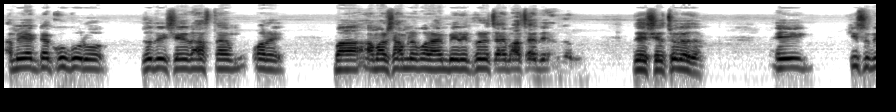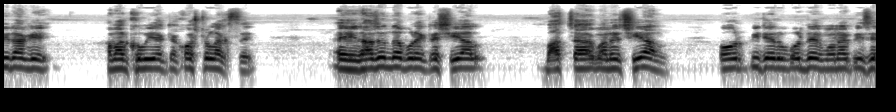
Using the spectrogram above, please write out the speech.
আমি একটা কুকুরও যদি সে রাস্তায় পড়ে বা আমার সামনে পড়ে, আমি বেরিয়ে করে চাই বাঁচাই দেওয়ার জন্য, যে সে চলে যাক। এই কিছুদিন আগে আমার খুবই একটা কষ্ট লাগছে। এই রাজেন্দ্রপুর একটা শিয়াল, বাচ্চা মানে শিয়াল ওর পিঠের উপর দিয়ে মনে পিছে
